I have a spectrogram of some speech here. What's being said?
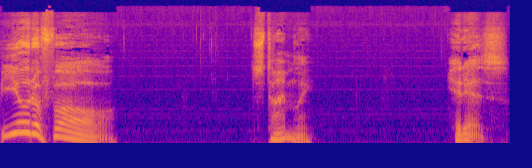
Beautiful. It's timely. It is.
